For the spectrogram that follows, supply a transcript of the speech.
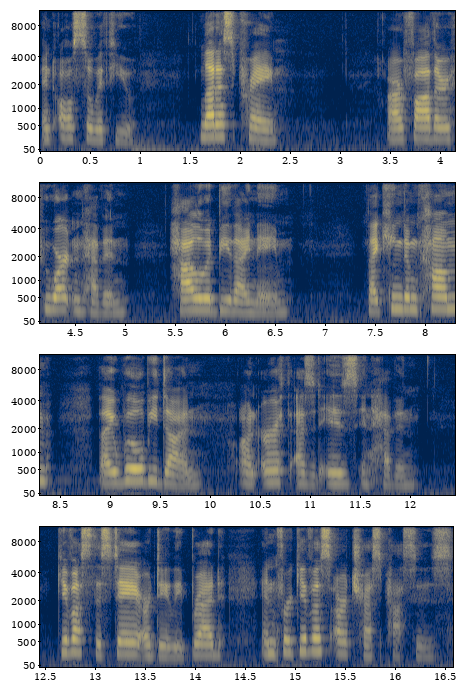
and also with you. Let us pray. Our Father, who art in heaven, hallowed be thy name. Thy kingdom come, thy will be done on earth as it is in heaven. Give us this day our daily bread, and forgive us our trespasses,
